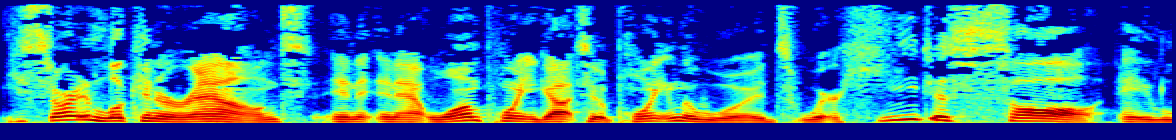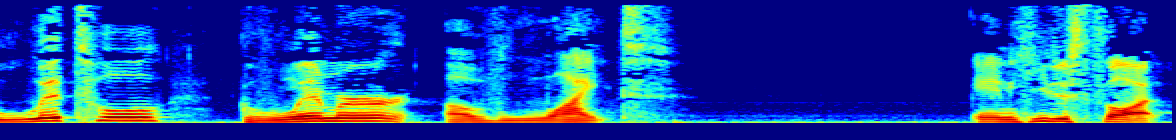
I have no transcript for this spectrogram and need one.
he started looking around and, and at one point he got to a point in the woods where he just saw a little glimmer of light. And he just thought,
